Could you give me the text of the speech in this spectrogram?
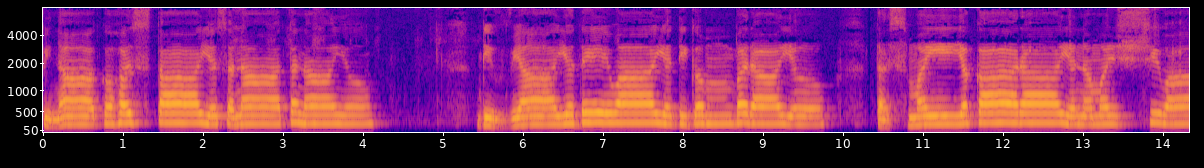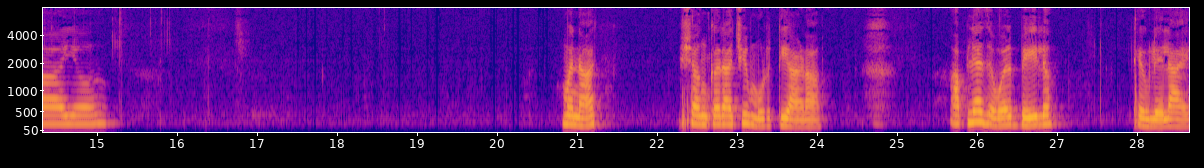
पिनाकहस्ताय सनातनाय। दिव्याय देवाय दिगंबराय तस्मै यकाराय नमः शिवाय। मनात शंकराची मूर्ती आणा. आपल्याजवळ बेल ठेवलेला आहे.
